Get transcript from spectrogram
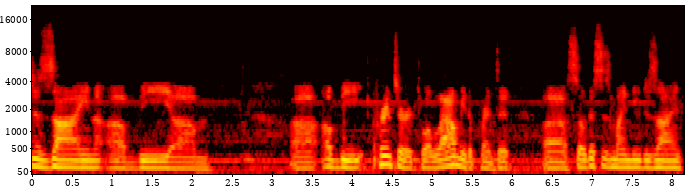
design of the um, uh, of the printer to allow me to print it. Uh, so this is my new design,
